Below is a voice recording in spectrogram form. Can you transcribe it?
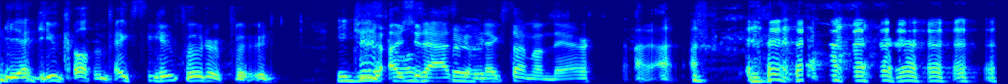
Yeah, do you call it Mexican food or food? He just. I should it ask him next time I'm there.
